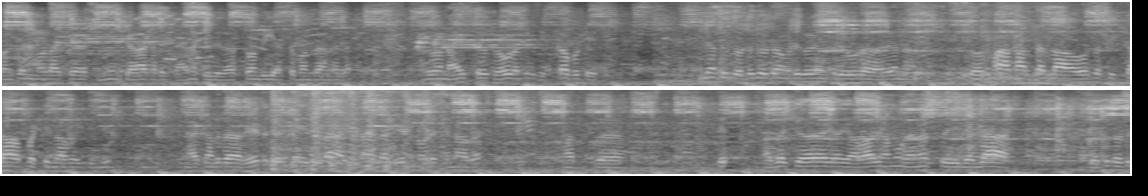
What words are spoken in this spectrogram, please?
ಫಂಕ್ಷನ್ ಮಾಡೋಕ್ಕೆ ಸಿಂಗಿಂಗ್ ಕೇಳೋಕೆ ಟೈಮ್ ಸಿಗಿಲ್ಲ ಅಷ್ಟೊಂದಿಗೆ ಗೆಸ್ಟ್ ಬಂದ್ರೆ ಆಮೇಲೆ. ಅದು ನೈಟ್ ಕ್ರೌಡ್ ಅಂತ ಸಿಕ್ಕಾಪಟ್ಟಿ ಐತಿ ಇಲ್ಲಂತೂ ದೊಡ್ಡ ದೊಡ್ಡ ಅಂಗಡಿಗಳು ಅಂತೂ ಇವರು ಏನು ಮಾಡ್ತಾರಲ್ಲ ಅವ್ರದ್ದು ಸಿಕ್ಕಾಪಟ್ಟಿ ಲಾಭ ಐತಿ ಯಾಕಂದ್ರೆ ರೇಟ್ ಕಡಿಮೆ ಐತಿಲ್ಲ ಅದಕ್ಕೆ ಯಾವಾಗ ನಮಗೆ ಅನ್ನಿಸ್ತು ಇಲ್ಲೆಲ್ಲ, ದೊಡ್ಡ ದೊಡ್ಡ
